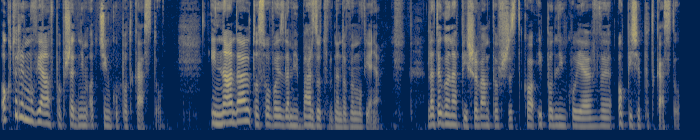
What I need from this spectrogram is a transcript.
o którym mówiłam w poprzednim odcinku podcastu. I nadal to słowo jest dla mnie bardzo trudne do wymówienia. Dlatego napiszę Wam to wszystko i podlinkuję w opisie podcastu.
